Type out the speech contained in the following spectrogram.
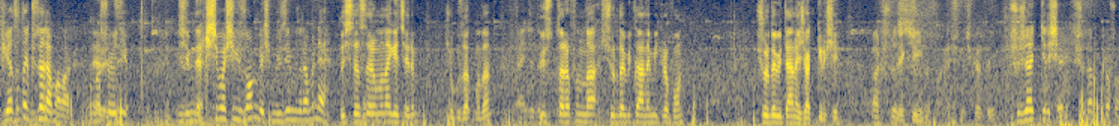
Fiyatı da güzel ama bak. Bunu da Evet. söyleyeyim. Şimdi Bir kişi başı 115 mi 120 lira mı ne? dış tasarımına geçelim. Çok uzatmadan. Bence de. Üst tarafında şurada bir tane mikrofon. Şurada bir tane jack girişi. Bak şurası. Bekleyin. Şunu çıkartayım. Şu jack girişi, şurada mikrofon.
